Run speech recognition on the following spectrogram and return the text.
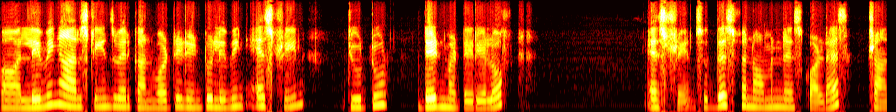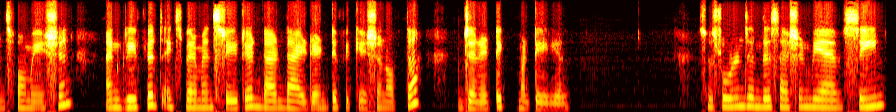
uh, living R strains were converted into living S strain due to dead material of S strain. So this phenomenon is called as transformation and Griffith experiment stated that the identification of the genetic material. So students in this session we have seen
